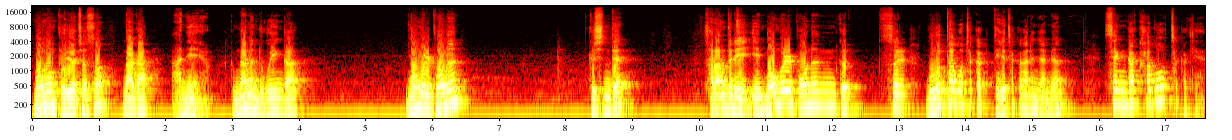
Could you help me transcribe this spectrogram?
몸은 보여져서 나가 아니에요. 그럼 나는 누구인가? 몸을 보는 것인데 사람들이 이 몸을 보는 것을 무엇하고 착각, 되게 착각하느냐면 생각하고 착각해요.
